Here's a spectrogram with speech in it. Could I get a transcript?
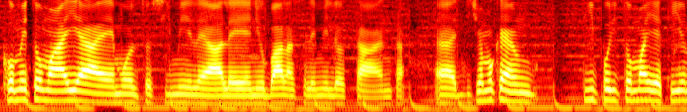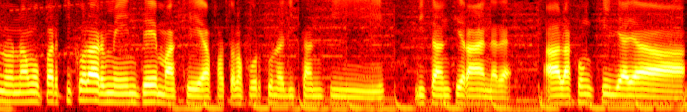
come tomaia è molto simile alle New Balance le 1080 eh, diciamo che è un tipo di tomaia che io non amo particolarmente ma che ha fatto la fortuna di tanti, di tanti runner. Ha la conchiglia eh,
